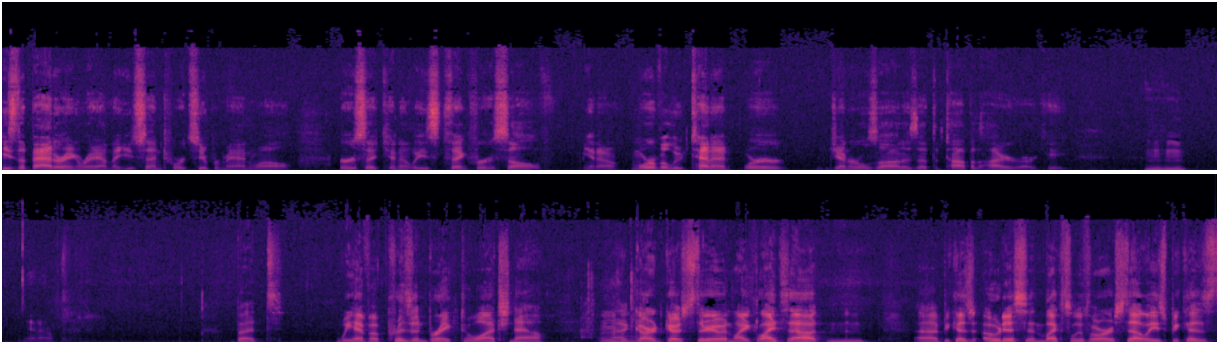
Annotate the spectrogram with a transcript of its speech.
he's the battering ram that you send towards Superman. While Ursa can at least think for herself. You know, more of a lieutenant, where General Zod is at the top of the hierarchy. Mm-hmm. You know. But we have a prison break to watch now. Uh, Mhm. guard goes through and like lights out, and uh, because Otis and Lex Luthor are Stellies, because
